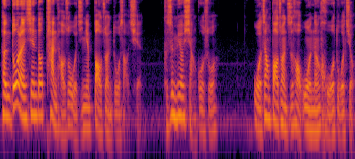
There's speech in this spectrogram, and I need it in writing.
很多人先都探讨说我今天暴赚多少钱，可是没有想过说我这样暴赚之后我能活多久。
